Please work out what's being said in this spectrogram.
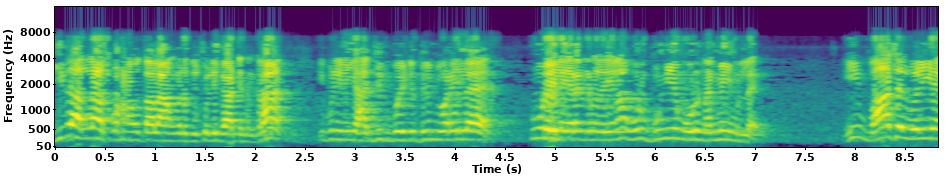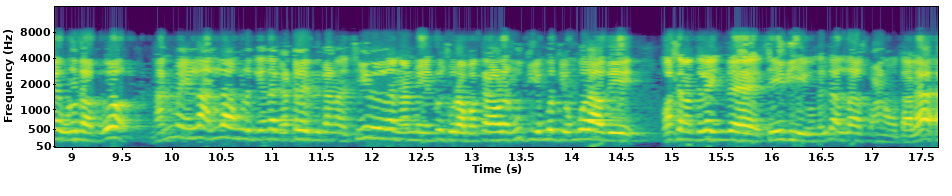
இது அல்லாஹ் சுப்ஹானஹு அவங்களுக்கு சொல்லி காட்டுகின்றான். இப்படி நீங்க ஹஜ்ஜுக்கு போயிட்டு திரும்பி வரையில கூரையில இறங்குறதுல ஒரு புண்ணியம் ஒரு நன்மையும் இல்லை. நீ வாசல் வெளியே ஒழுங்கா போ நன்மை எல்லாம் அல்ல உங்களுக்கு எந்த கட்டளை இருக்கான? சீரத நன்மை என்று சூரா பக்கராவில் நூத்தி எண்பத்தி ஒன்பதாவது வசனத்துல இந்த செய்தியை வந்துட்டு அல்லாஹ் சுப்ஹானஹு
